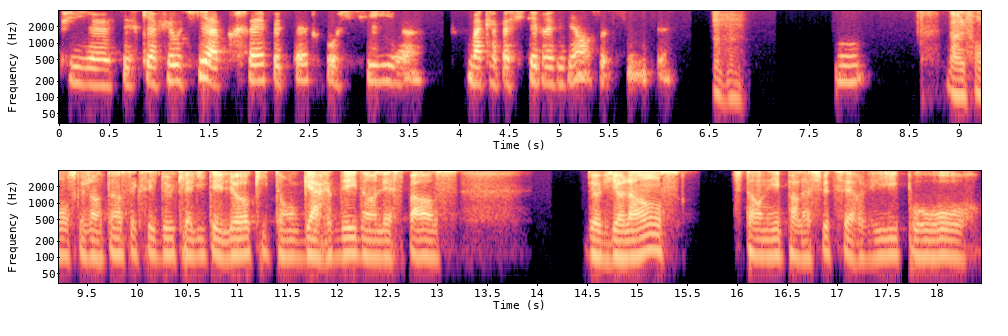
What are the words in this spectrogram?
Puis euh, c'est ce qui a fait aussi après, peut-être aussi, euh, ma capacité de résilience aussi. Mm-hmm. Mm. Dans le fond, ce que j'entends, c'est que ces deux qualités-là qui t'ont gardé dans l'espace de violence tu t'en es par la suite servi pour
